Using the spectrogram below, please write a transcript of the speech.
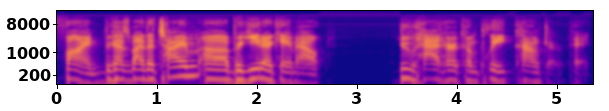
fine. Because by the time uh, Brigitte came out, you had her complete counter pick.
